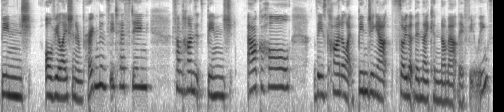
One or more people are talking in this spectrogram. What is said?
binge ovulation and pregnancy testing. Sometimes it's binge alcohol, these kind of like binging out so that then they can numb out their feelings,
